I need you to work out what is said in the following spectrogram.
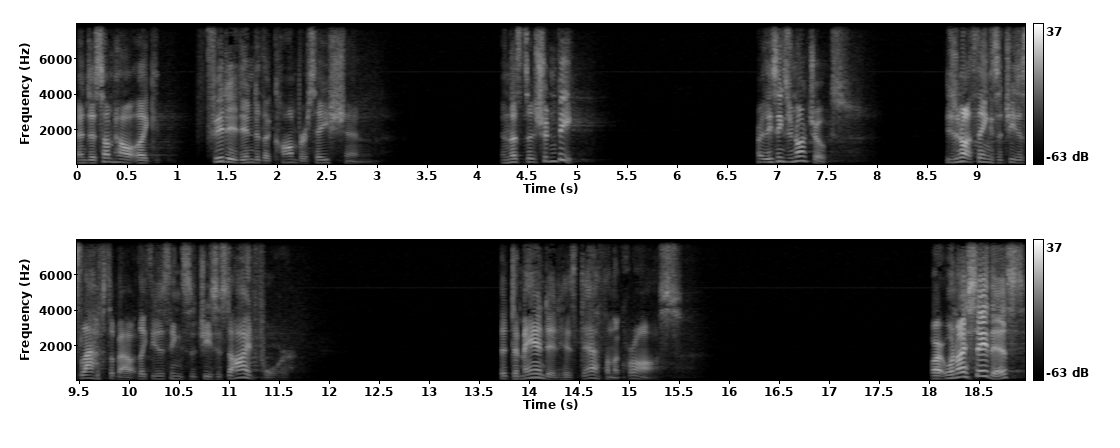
And to somehow like fit it into the conversation. And that's, that shouldn't be. Right, these things are not jokes. These are not things that Jesus laughs about, like these are things that Jesus died for, that demanded his death on the cross. All right, when I say this,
